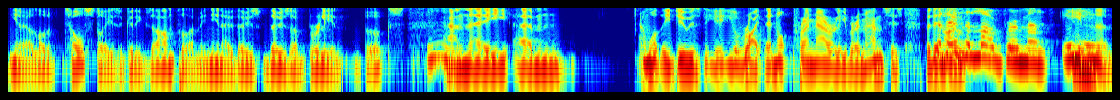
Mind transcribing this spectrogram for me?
you know a lot of Tolstoy is a good example. I mean you know those those are brilliant books, Mm. and they. um and what they do is that you- you're right; they're not primarily romances, but then But there's a lot of romance in, in them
